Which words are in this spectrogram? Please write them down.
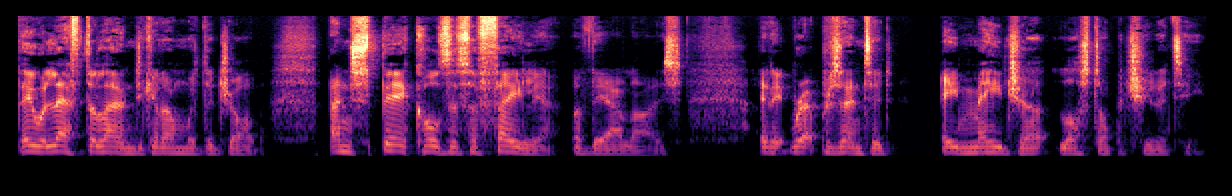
They were left alone to get on with the job. And Speer calls this a failure of the Allies, and it represented a major lost opportunity.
